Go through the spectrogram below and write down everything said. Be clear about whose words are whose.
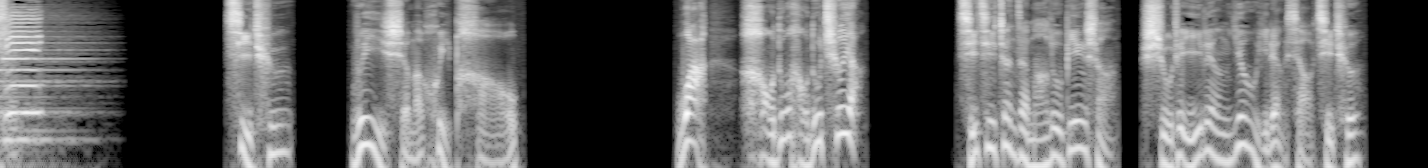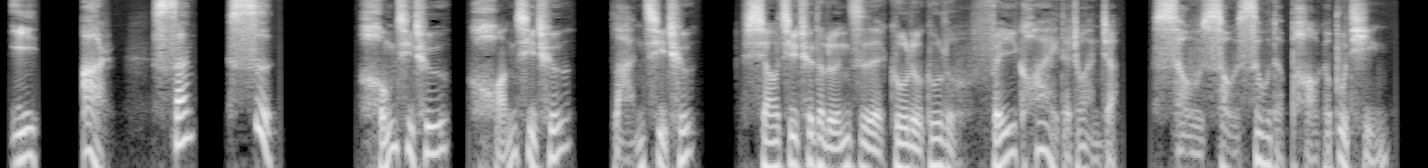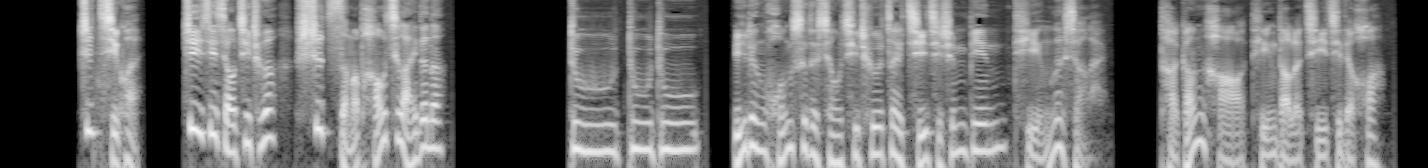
Speaker 1: 事。
Speaker 2: 汽车为什么会跑？哇，好多好多车呀！琪琪站在马路边上，数着一辆又一辆小汽车，一、二、三、四，红汽车、黄汽车、蓝汽车，小汽车的轮子咕噜咕噜飞快地转着，嗖嗖嗖地跑个不停。真奇怪，这些小汽车是怎么跑起来的呢？嘟嘟嘟，一辆黄色的小汽车在琪琪身边停了下来。他刚好听到了琪琪的话，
